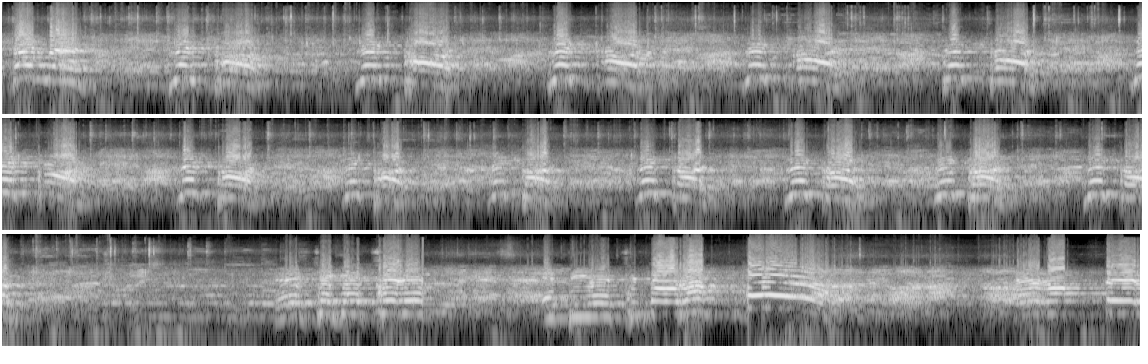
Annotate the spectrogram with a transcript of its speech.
Look hard! Look hard! Look hard! Look hard! Look hard! Look hard! Look hard! এসে গেছে দিয়েছি তো রক্ত এ রক্তের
